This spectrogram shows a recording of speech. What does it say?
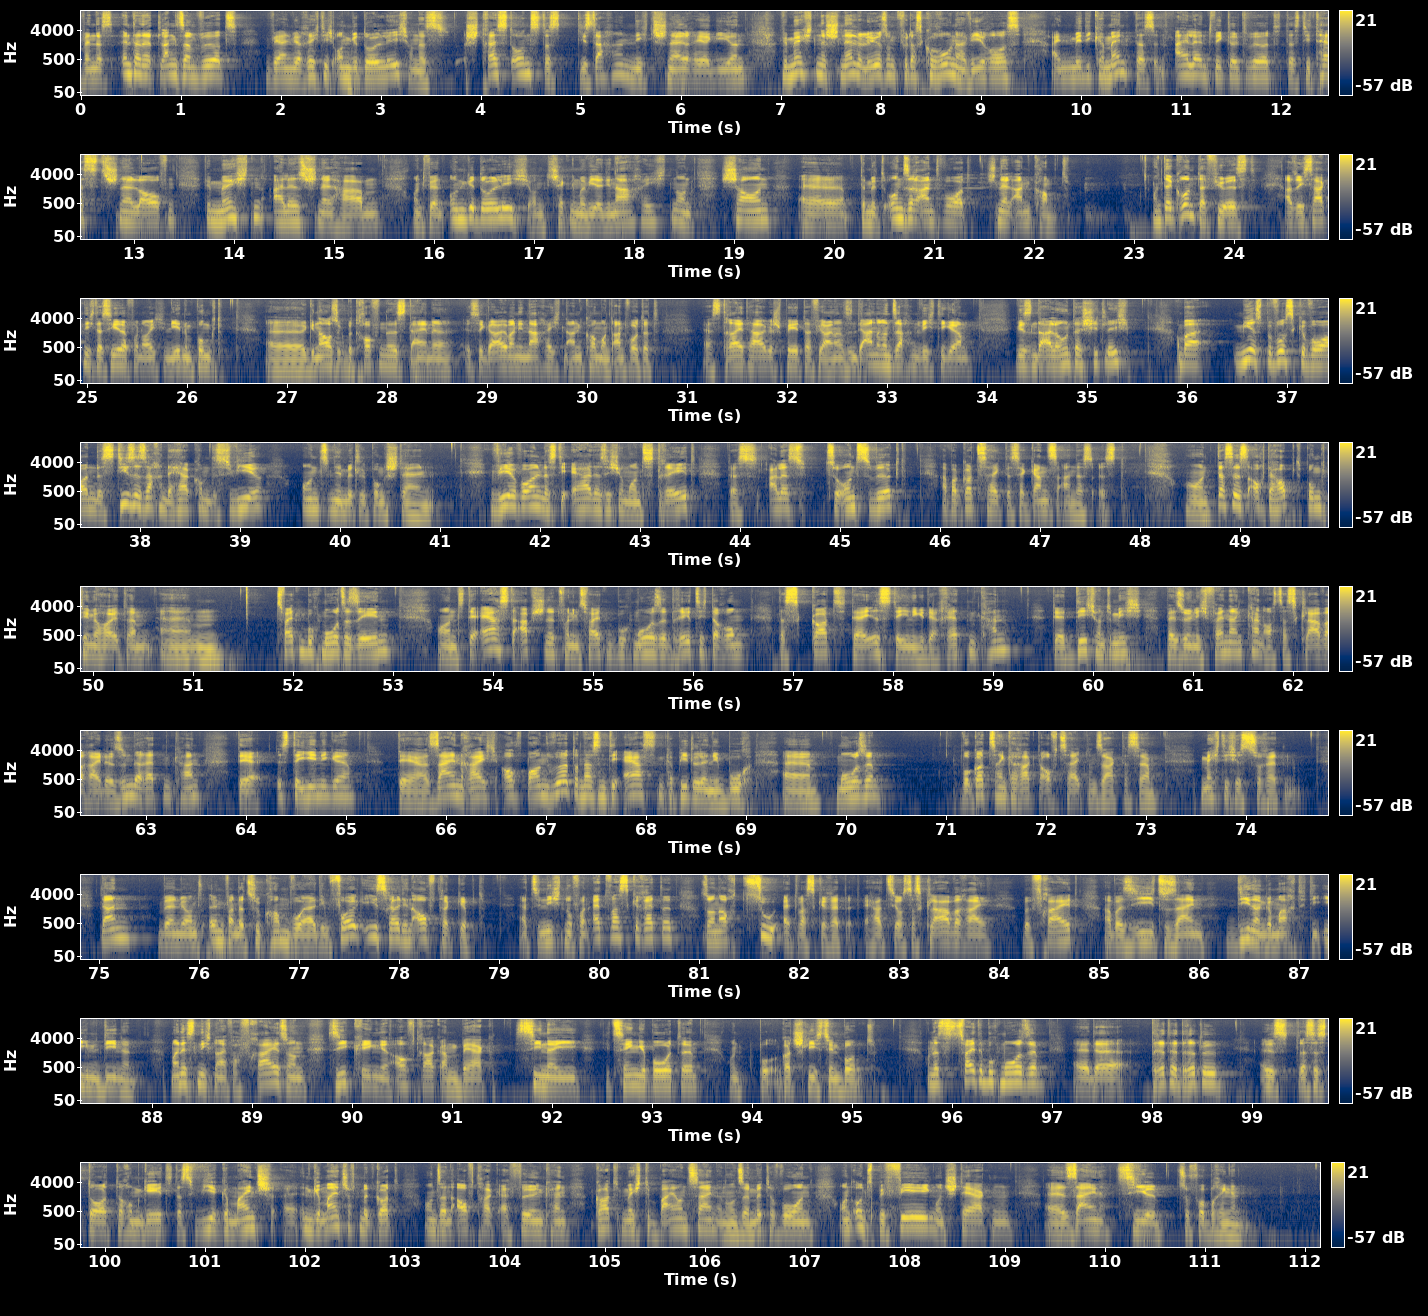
Wenn das Internet langsam wird, werden wir richtig ungeduldig und es stresst uns, dass die Sachen nicht schnell reagieren. Wir möchten eine schnelle Lösung für das Coronavirus, ein Medikament, das in Eile entwickelt wird, dass die Tests schnell laufen. Wir möchten alles schnell haben und werden ungeduldig und checken immer wieder die Nachrichten und schauen, äh, damit unsere Antwort schnell ankommt. Und der Grund dafür ist, also ich sage nicht, dass jeder von euch in jedem Punkt äh, genauso betroffen ist. Eine ist egal, wann die Nachrichten ankommen und antwortet erst drei Tage später. Für andere sind die anderen Sachen wichtiger. Wir sind alle unterschiedlich. Aber mir ist bewusst geworden, dass diese Sachen daherkommen, dass wir uns in den Mittelpunkt stellen. Wir wollen, dass die Erde sich um uns dreht, dass alles zu uns wirkt, aber Gott zeigt, dass er ganz anders ist. Und das ist auch der Hauptpunkt, den wir heute ähm, zweiten Buch Mose sehen. Und der erste Abschnitt von dem zweiten Buch Mose dreht sich darum, dass Gott der ist, derjenige, der retten kann, der dich und mich persönlich verändern kann, aus der Sklaverei der Sünde retten kann. Der ist derjenige, der sein Reich aufbauen wird. Und das sind die ersten Kapitel in dem Buch äh, Mose, wo Gott seinen Charakter aufzeigt und sagt, dass er mächtig ist zu retten. Dann werden wir uns irgendwann dazu kommen, wo er dem Volk Israel den Auftrag gibt, er hat sie nicht nur von etwas gerettet, sondern auch zu etwas gerettet. Er hat sie aus der Sklaverei befreit, aber sie zu seinen Dienern gemacht, die ihm dienen. Man ist nicht nur einfach frei, sondern sie kriegen den Auftrag am Berg Sinai, die zehn Gebote und Gott schließt den Bund. Und das zweite Buch Mose, äh, der dritte Drittel, ist, dass es dort darum geht, dass wir äh, in Gemeinschaft mit Gott unseren Auftrag erfüllen können. Gott möchte bei uns sein, in unserer Mitte wohnen und uns befähigen und stärken, äh, sein Ziel zu verbringen.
